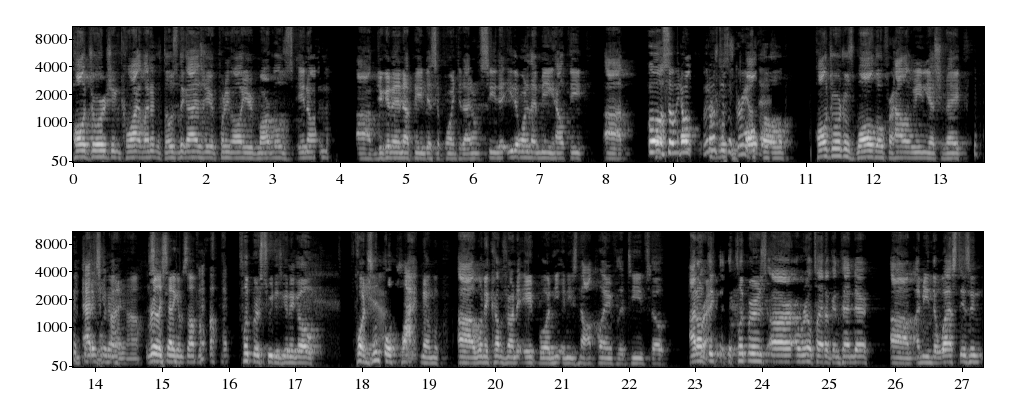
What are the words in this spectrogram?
Paul George and Kawhi Leonard, those are the guys that you're putting all your marbles in on, um, you're going to end up being disappointed. I don't see that either one of them being healthy. Uh, well, Paul, so we don't we don't disagree on that. Paul George was Waldo for Halloween yesterday, and that is going to really setting himself up. Clippers tweet is going to go quadruple yeah. platinum uh, when it comes around to April, and, he, and he's not playing for the team. So I don't right. think that the Clippers are a real title contender. Um, I mean, the West isn't.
